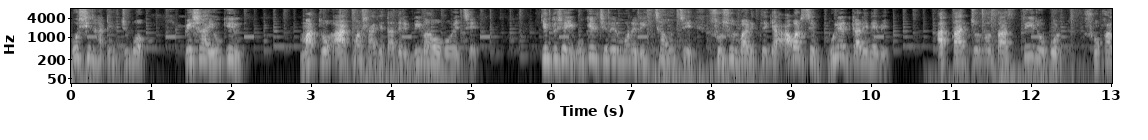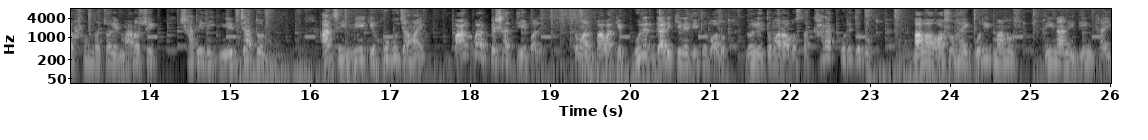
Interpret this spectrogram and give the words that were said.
বসিরহাটের যুবক, পেশায় উকিল। মাত্র আট মাস আগে তাদের বিবাহ হয়েছে। কিন্তু সেই উকিল ছেলের মনের ইচ্ছা হচ্ছে শ্বশুর বাড়ি থেকে আবার সে বুলেট গাড়ি নেবে। আর তার জন্য তার স্ত্রীর ওপর সকাল সন্ধ্যা চলে মানসিক, শারীরিক নির্যাতন। আর সেই মেয়েকে হবু জামাই বারবার প্রেশার দিয়ে বলে। তোমার বাবাকে বুলেট গাড়ি কিনে দিতে বলো, নইলে তোমার অবস্থা খারাপ করে দেবো। বাবা অসহায়, গরিব মানুষ, দিন আনি, দিন খাই।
